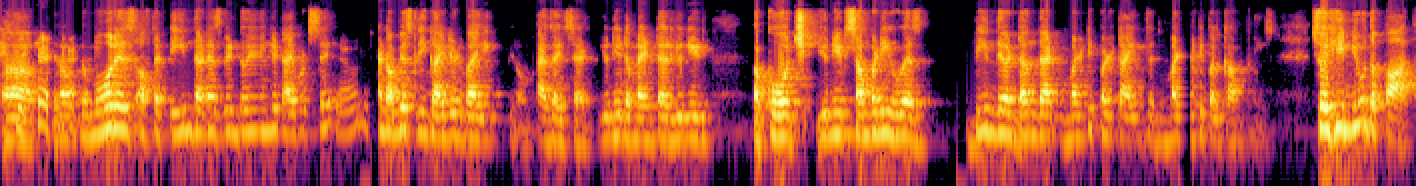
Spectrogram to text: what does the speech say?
Uh, you know, the more is of the team that has been doing it, I would say, yeah. and obviously guided by, you know, as I said, you need a mentor, you need a coach, you need somebody who has been there, done that multiple times with multiple companies. So he knew the path,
